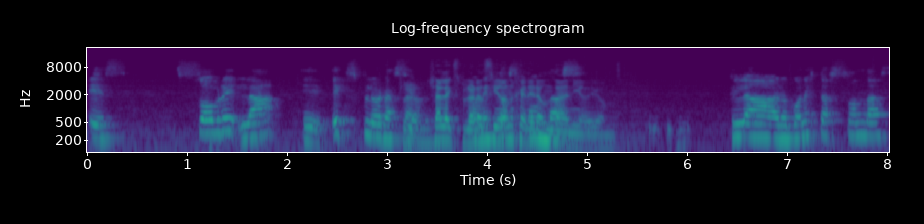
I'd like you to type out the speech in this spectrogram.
es sobre la eh, exploración. Claro, ya la exploración genera un ondas- daño, digamos. Claro, con estas ondas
